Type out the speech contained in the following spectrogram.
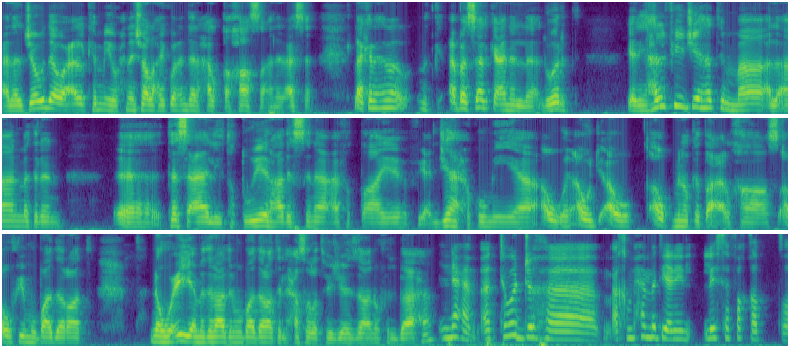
على الجودة وعلى الكمية وإحنا إن شاء الله حيكون عندنا حلقة خاصة عن العسل. لكن إحنا أبى أسألك عن ال- الورد. يعني هل في جهة ما الآن مثلا آه، تسعى لتطوير هذه الصناعة في الطايف يعني جهة حكومية أو أو أو أو من القطاع الخاص أو في مبادرات نوعية مثل هذه المبادرات اللي حصلت في جيزان وفي الباحة؟ نعم التوجه آه، أخ محمد يعني ليس فقط آه،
